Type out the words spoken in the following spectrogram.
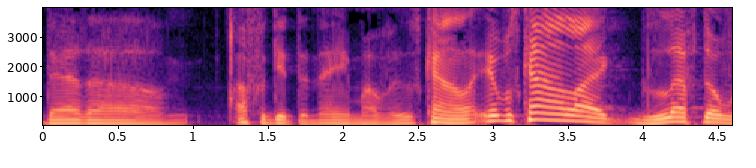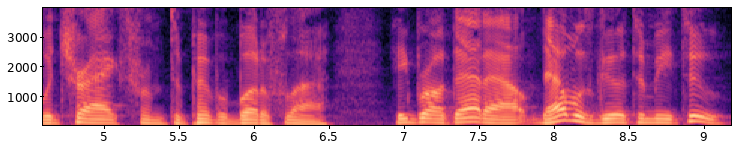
that um I forget the name of it. It was kind of like, it was kind of like leftover tracks from To Pimp a Butterfly. He brought that out. That was good to me too,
